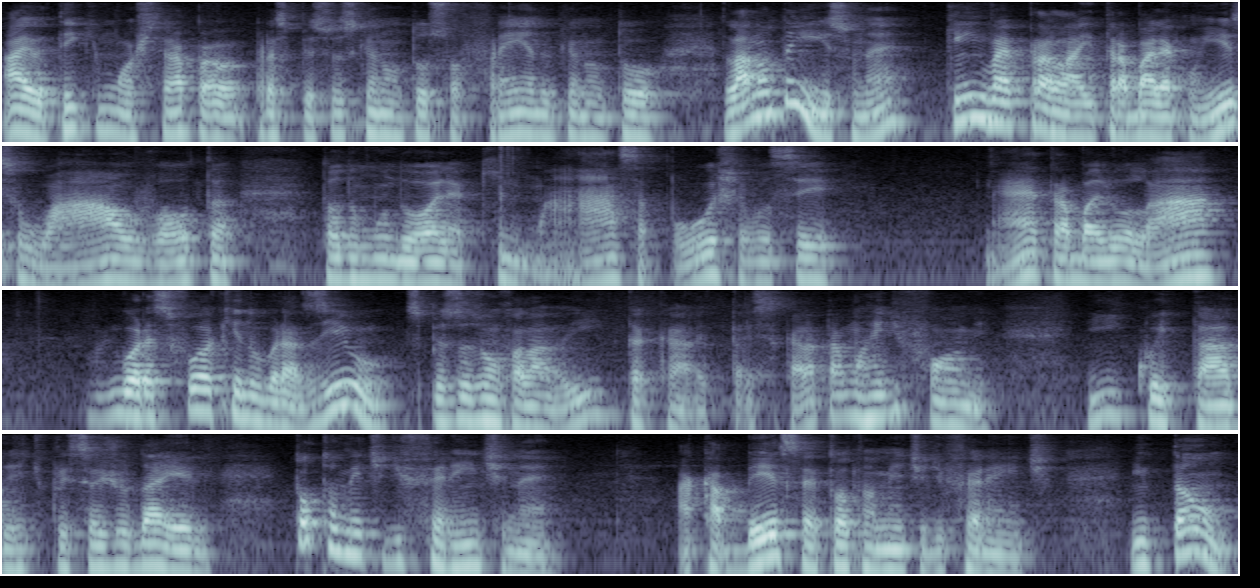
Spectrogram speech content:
ah, eu tenho que mostrar para as pessoas que eu não estou sofrendo, que eu não estou. Lá não tem isso, né? Quem vai para lá e trabalha com isso, uau, volta, todo mundo olha que massa, poxa, você, né, trabalhou lá. Agora, se for aqui no Brasil, as pessoas vão falar, eita, cara, tá, esse cara tá morrendo de fome. Ih, coitado, a gente precisa ajudar ele. Totalmente diferente, né? A cabeça é totalmente diferente. Então,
